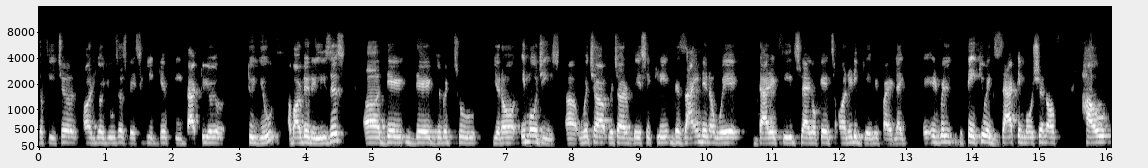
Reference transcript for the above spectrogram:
the feature or your users basically give feedback to you to you about the releases uh, they they give it through you know emojis uh, which are which are basically designed in a way that it feels like okay it's already gamified like it will take you exact emotion of how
